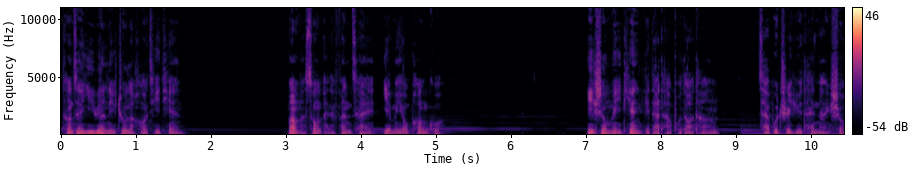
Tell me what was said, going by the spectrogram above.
躺在医院里住了好几天，妈妈送来的饭菜也没有碰过。医生每天给他打葡萄糖，才不至于太难受。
